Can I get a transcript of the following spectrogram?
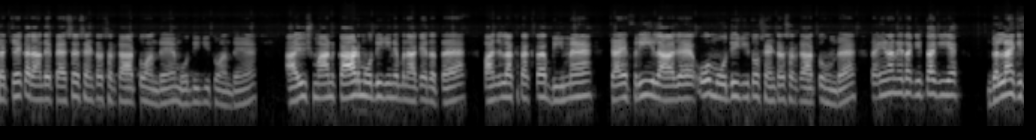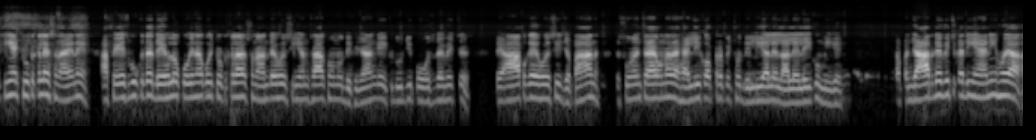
ਕੱਚੇ ਘਰਾਂ ਦੇ ਪੈਸੇ ਸੈਂਟਰ ਸਰਕਾਰ ਤੋਂ ਆਂਦੇ ਹੈ ਮੋਦੀ ਜੀ ਤੋਂ ਆਂਦੇ ਹੈ। ਆਯੁਸ਼ਮਾਨ ਕਾਰਡ ਮੋਦੀ ਜੀ ਨੇ ਬਣਾ ਕੇ ਦਿੱਤਾ ਹੈ 5 ਲੱਖ ਤੱਕ ਦਾ ਬੀਮਾ ਹੈ ਚਾਹੇ ਫ੍ਰੀ ਇਲਾਜ ਹੈ, ਉਹ ਮੋਦੀ ਜੀ ਤੋਂ ਸੈਂਟਰ ਸਰਕਾਰ ਤੋਂ ਹੁੰਦਾ ਹੈ। ਤਾਂ ਇਹਨਾਂ ਨੇ ਤਾਂ ਕੀਤਾ ਕੀ ਹੈ? ਗੱਲਾਂ ਕੀਤੀਆਂ, ਚੁਟਕਲੇ ਸੁਣਾਏ ਨੇ। ਆ ਫੇਸਬੁੱਕ ਤੇ ਦੇਖ ਲਓ, ਕੋਈ ਨਾ ਕੋਈ ਚੁਟਕਲਾ ਸੁਣਾਉਂਦੇ ਹੋਏ ਸੀਐਮ ਸਾਹਿਬ ਤੁਹਾਨੂੰ ਦਿਖ ਜਾਣਗੇ ਇੱਕ ਦੂਜੀ ਪੋਸਟ ਦੇ ਵਿੱਚ। ਤੇ ਆਪ ਗਏ ਹੋਏ ਸੀ ਜਾਪਾਨ ਤੇ ਸੁਣਨ ਚ ਆਇਆ ਉਹਨਾਂ ਦਾ ਹੈਲੀਕਾਪਟਰ ਪਿੱਛੋਂ ਦਿੱਲੀ ਵਾਲੇ ਲਾਲੇ ਲਈ ਘੁੰਮੀ ਗਏ। ਤਾਂ ਪੰਜਾਬ ਦੇ ਵਿੱਚ ਕਦੀ ਐ ਨਹੀਂ ਹੋਇਆ,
